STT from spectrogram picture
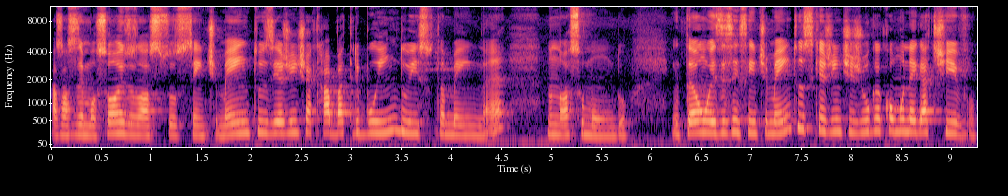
as nossas emoções, os nossos sentimentos, e a gente acaba atribuindo isso também, né, no nosso mundo. Então, existem sentimentos que a gente julga como negativo.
